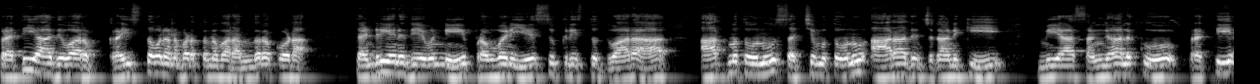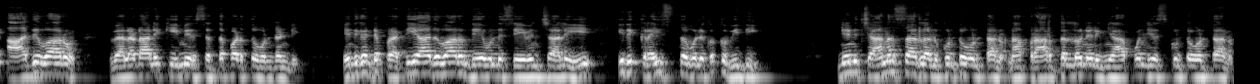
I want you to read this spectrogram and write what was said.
ప్రతి ఆదివారం క్రైస్తవులు అనబడుతున్న వారందరూ కూడా తండ్రి అయిన దేవుణ్ణి ప్రభు అయిన యేసుక్రీస్తు ద్వారా ఆత్మతోనూ సత్యముతోనూ ఆరాధించడానికి మీ ఆ సంఘాలకు ప్రతి ఆదివారం వెళ్ళడానికి మీరు సిద్ధపడుతూ ఉండండి. ఎందుకంటే ప్రతి ఆదివారం దేవుణ్ణి సేవించాలి. ఇది క్రైస్తవులకు ఒక విధి. నేను చాలాసార్లు అనుకుంటూ ఉంటాను. నా ప్రార్థనలో నేను జ్ఞాపం చేసుకుంటూ ఉంటాను.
